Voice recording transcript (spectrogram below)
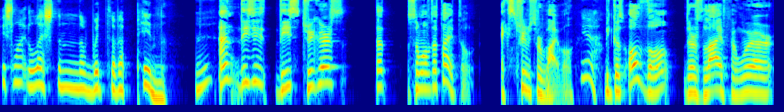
it's like less than the width of a pin. And this is this triggers that some of the title, extreme survival. Yeah, Because although there's life and we're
